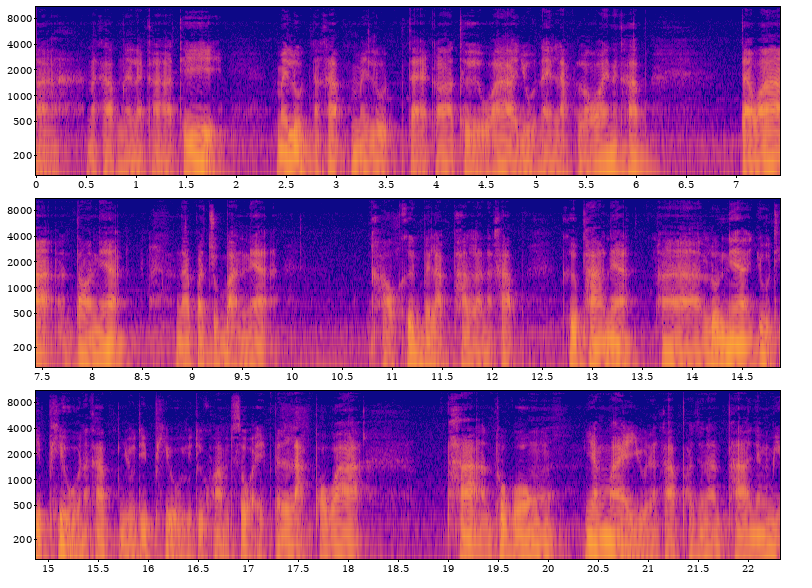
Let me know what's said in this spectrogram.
มานะครับในราคาที่ไม่หลุดนะครับ ไม่หลุดแต่ก็ถือว่าอยู่ในหลักร้อยนะครับ แต่ว่าตอนนี้ณปัจจุบันเนี้ยเขาขึ้นไปหลักพันแล้วนะครับ คือพระเนี่ยรุ่นเนี้ยอยู่ที่ผิวนะครับ อยู่ที่ผิวอยู่ที่ความสวยเป็นหลัก เพราะว่าพระทุกองค์ยังใหม่อยู่นะครับ เพราะฉะนั้นพระยังมี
